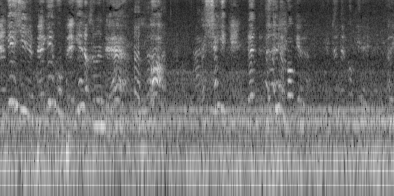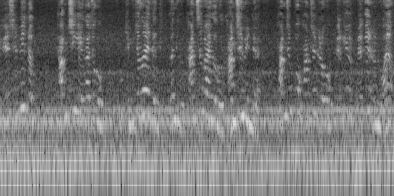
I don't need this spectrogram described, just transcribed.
빼개지 빼개고 빼개라 하는데. 와그 새끼 내 유튜브 보기는 유튜브 보기는 아니 USB도 담치게 해가지고 김정은한테 그 간첩하고 그 간첩인데 간첩보 간첩이라고 빼개 빼개를 와요.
